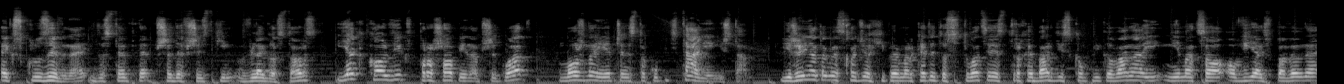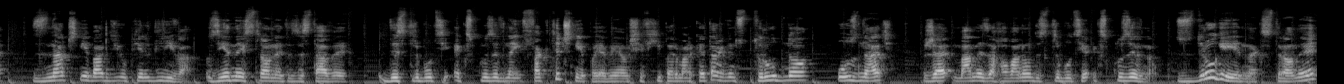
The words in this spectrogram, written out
ekskluzywne i dostępne przede wszystkim w LEGO Stores. Jakkolwiek w ProShopie na przykład można je często kupić taniej niż tam. Jeżeli natomiast chodzi o hipermarkety, to sytuacja jest trochę bardziej skomplikowana i nie ma co owijać w bawełnę, znacznie bardziej upierdliwa. Z jednej strony te zestawy dystrybucji ekskluzywnej faktycznie pojawiają się w hipermarketach, więc trudno uznać, że mamy zachowaną dystrybucję ekskluzywną. Z drugiej jednak strony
